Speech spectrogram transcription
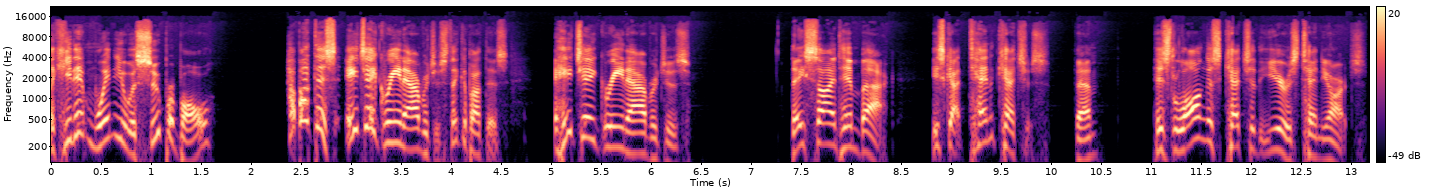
Like he didn't win you a Super Bowl. How about this? AJ Green averages. Think about this. AJ Green averages. They signed him back. He's got 10 catches, them. His longest catch of the year is 10 yards.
